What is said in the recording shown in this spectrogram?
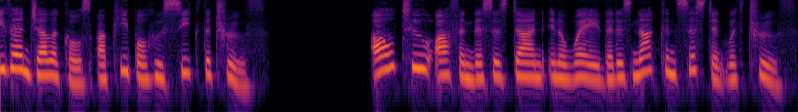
Evangelicals are people who seek the truth. All too often, this is done in a way that is not consistent with truth.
